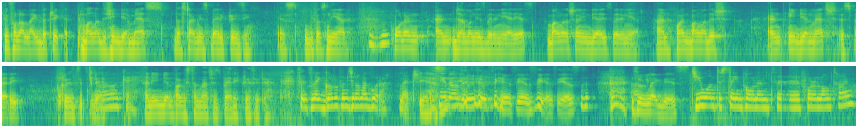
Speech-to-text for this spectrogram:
people are like the cricket. Bangladesh India match. This time is very crazy. Yes, because near Poland and Germany is very near. Yes, Bangladesh and India is very near. And when Bangladesh and Indian match is very crazy day. Okay. And Indian Pakistan match is very crazy day. So it's like and Zielona Góra match. Yes. You know this. yes, yes, yes, yes, yes. It look like this. Do you want to stay in Poland uh, for a long time?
